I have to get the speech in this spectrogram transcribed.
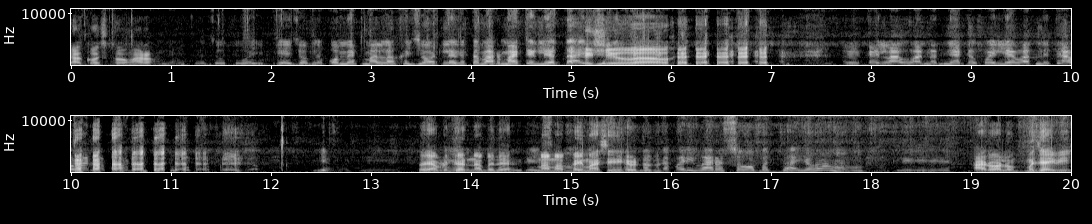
આ કોસ્કો અમારો. જોતું હોય કહેજો અમને કોમેન્ટમાં લખજો એટલે તમારા માટે લેતા આવીએ. શું વાવ. કઈ લાવવાના જ કે કોઈ લેવા જ નથી આવવાના. તો આપણે ઘરના બધા મામા ફઈ માસી ને હેડ પરિવાર સૌ બધા સારું હાલો. મજા આવી.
